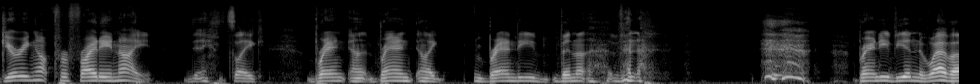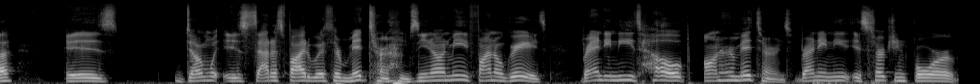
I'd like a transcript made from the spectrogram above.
gearing up for Friday night. It's like brand uh, brand like Brandy Vin, Vin Brandy Villanueva is done with is satisfied with her midterms. You know what I mean? Final grades. Brandy needs help on her midterms. Brandy need, is searching for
